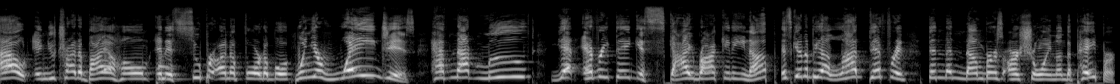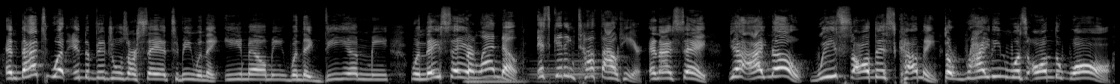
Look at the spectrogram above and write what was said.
out and you try to buy a home and it's super unaffordable, when your wages have not moved, yet everything is skyrocketing up, it's gonna be a lot different than the numbers are showing on the paper. And that's what individuals are saying to me when they email me, when they DM me, when they say, Orlando, it's getting tough out here. and I say, yeah, I know. We saw this coming. The writing was on the wall.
